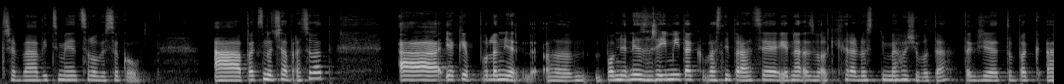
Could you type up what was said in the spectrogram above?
třeba víceméně celou vysokou. A pak jsem začala pracovat a jak je podle mě uh, poměrně zřejmý, tak vlastně práce je jedna z velkých radostí mého života, takže to pak uh,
